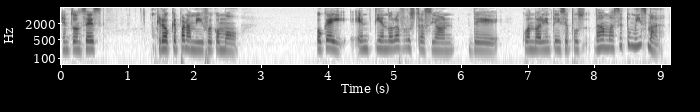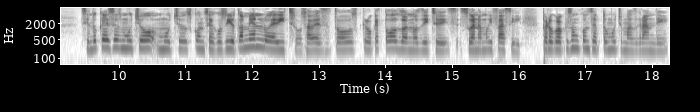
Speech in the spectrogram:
Entonces, creo que para mí fue como, ok, entiendo la frustración de cuando alguien te dice, pues nada más sé tú misma. Siento que ese es mucho, muchos consejos. Y yo también lo he dicho, ¿sabes? Todos, creo que todos lo hemos dicho y suena muy fácil. Pero creo que es un concepto mucho más grande.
